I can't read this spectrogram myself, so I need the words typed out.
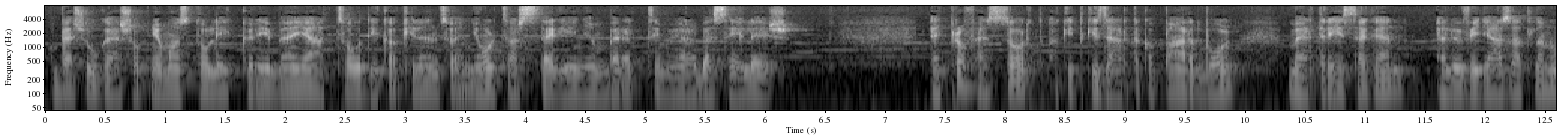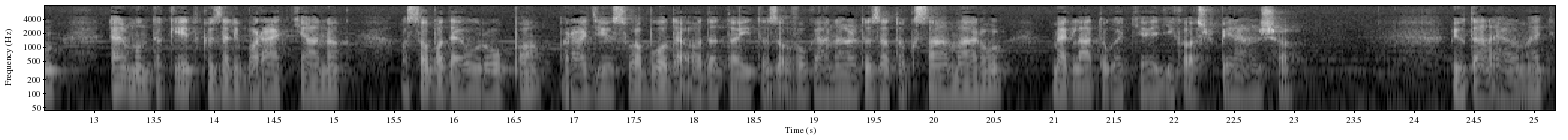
a besúgások nyomasztó légkörében játszódik a 98-as Szegény emberek című elbeszélés. Egy professzort, akit kizártak a pártból, mert részegen, elővigyázatlanul elmondta két közeli barátjának a Szabad Európa Radio Svoboda adatait az afgán áldozatok számáról, meglátogatja egyik aspiránsa. Miután elmegy,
